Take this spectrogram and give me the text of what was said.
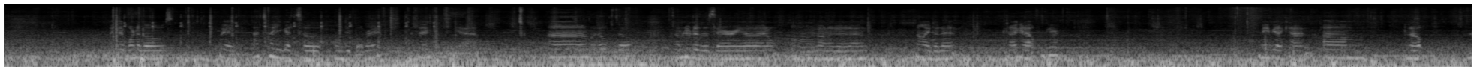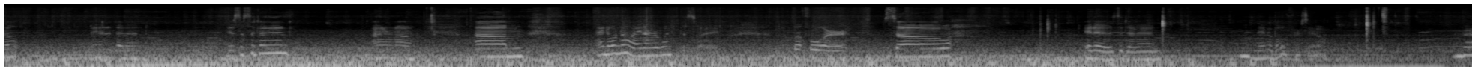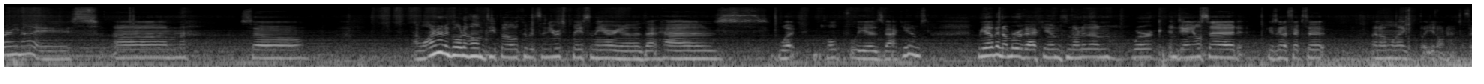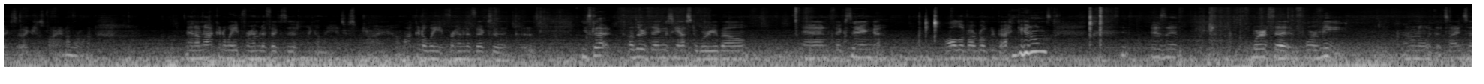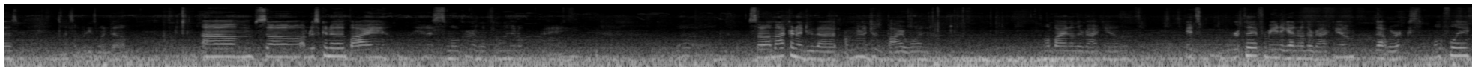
I did one of those. Wait, that's how you get to Home Depot, right? I think. Yeah. Um, I hope so. I'm new to this area. I don't. Oh, I got a dead end. No, I didn't. Can I get out from here? Maybe I can. Um, nope. Nope I hit a dead end. Is this a dead end? I don't know. Um, I don't know. I never went this way before. So, it is a dead end. Hmm, they have a boat for sale. Very nice. Um, so, I wanted to go to Home Depot because it's the nearest place in the area that has what hopefully is vacuums. We have a number of vacuums, none of them work, and Daniel said he's gonna fix it. And I'm like, but you don't have to fix it, I can just buy another one. And I'm not gonna wait for him to fix it. Oh my god, my hands are so dry. I'm not gonna wait for him to fix it because he's got other things he has to worry about. And fixing all of our broken vacuums isn't worth it for me. I don't know what that sign says at somebody's window. So I'm just gonna buy a smoker and I'm throwing it away. So I'm not gonna do that. I'm gonna just buy one. I'll buy another vacuum. It's worth it for me to get another vacuum that works, hopefully.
